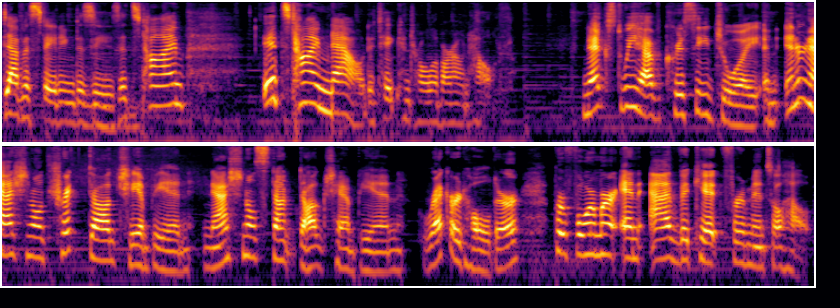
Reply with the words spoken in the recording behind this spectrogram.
devastating disease. It's time, it's time now to take control of our own health. Next, we have Chrissy Joy, an international trick dog champion, national stunt dog champion, record holder, performer, and advocate for mental health.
